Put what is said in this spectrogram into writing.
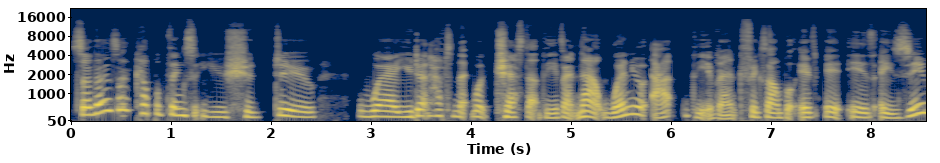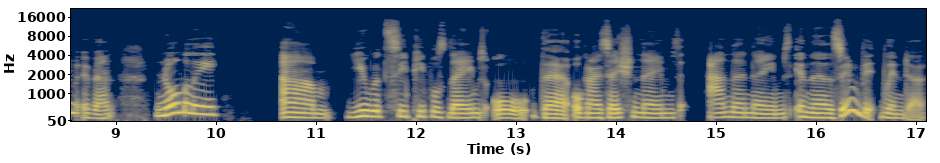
so those are a couple of things that you should do where you don't have to network just at the event. Now, when you're at the event, for example, if it is a Zoom event, normally um, you would see people's names or their organization names and their names in their Zoom window.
